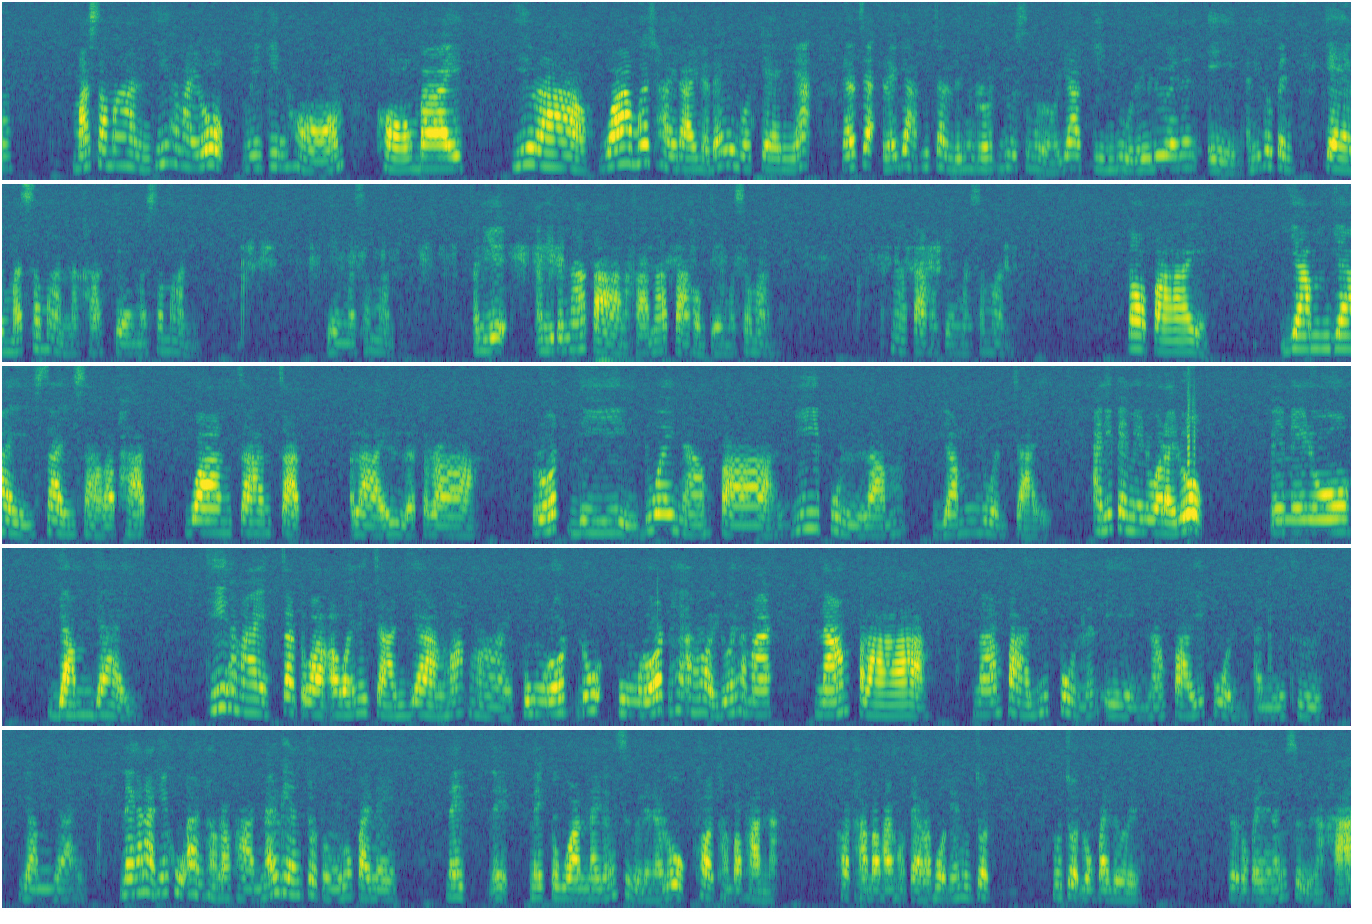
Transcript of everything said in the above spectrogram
มัสมั่นที่ทำไมลูกมีกลิ่นหอมของใบยี่ราว่าเมื่อชายใดเนี่ยได้ลิ้มรสแกงเนี้ยแล้วจะและอยากที่จะลิ้มรสอยู่เสมออยากกินอยู่เรื่อยๆนั่นเอง อันนี้คือเป็นแกงมัสมั่นนะคะ แกงมัสมั่นแกงมัสมั่นอันนี้อันนี้เป็นหน้าตานะคะ หน้าตาของแกงมัสมั่นหน้าตาของแกงมัสมั่นต่อไปยำใหญ่ใส่สารพัด วางจานจัดหลายเหลือตรารสดีด้วยน้ำปลาญี่ปุ่นล้ำย้ำยวนใจ อันนี้เป็นเมนูอะไรลูก เป็นเมนูยำใหญ่ ที่ทำไมจัดวางเอาไว้ในจานอย่างมากมาย ปรุงรสด้วยปรุงรสให้อร่อยด้วยทำไม น้ำปลา น้ำปลาญี่ปุ่นนั่นเอง น้ำปลาญี่ปุ่น อันนี้คือยำใหญ่ ในขณะที่ครูอ่านคำประพันธ์นักเรียนจดตรงนี้ลงไปใน ในในในตัวในหนังสือเลยนะลูกทอดคำประพันธ์อะทอดคำประพันธ์ของแต่ละบทเนี่ยหนูจดหนูจดลงไปเลย จดลงไปในหนังสือนะคะ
